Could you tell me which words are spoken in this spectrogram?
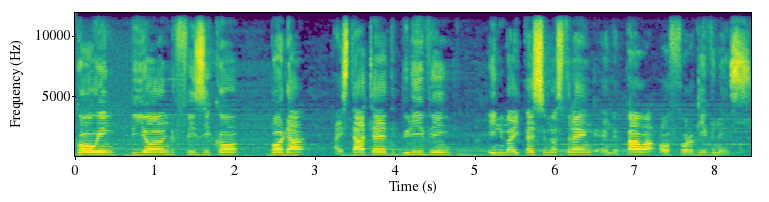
Going beyond physical border, I started believing in my personal strength and the power of forgiveness.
